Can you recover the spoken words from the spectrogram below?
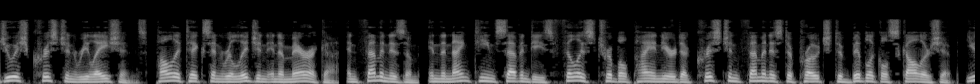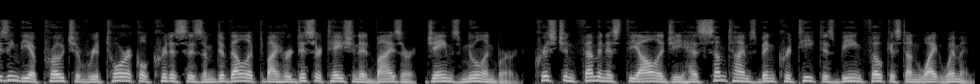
Jewish-Christian relations, politics and religion in America, and feminism. In the 1970s, Phyllis Trible pioneered a Christian feminist approach to biblical scholarship, using the approach of rhetorical criticism developed by her dissertation advisor, James Muilenburg. Christian feminist theology has sometimes been critiqued as being focused on white women.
